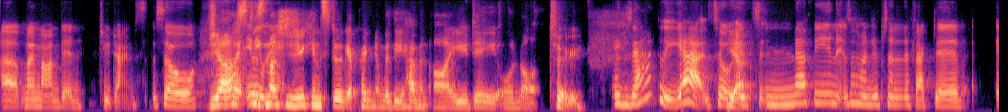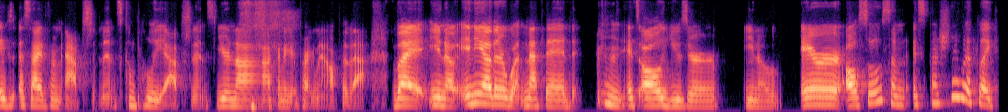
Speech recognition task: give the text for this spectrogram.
Uh, my mom did two times. So, just anyway, as much as you can still get pregnant whether you have an IUD or not, too. Exactly. Yeah. So, yeah. it's nothing is 100% effective aside from abstinence, complete abstinence. You're not, going to get pregnant off of that. But, you know, any other method, it's all user, you know, error. Also, some, especially with like,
